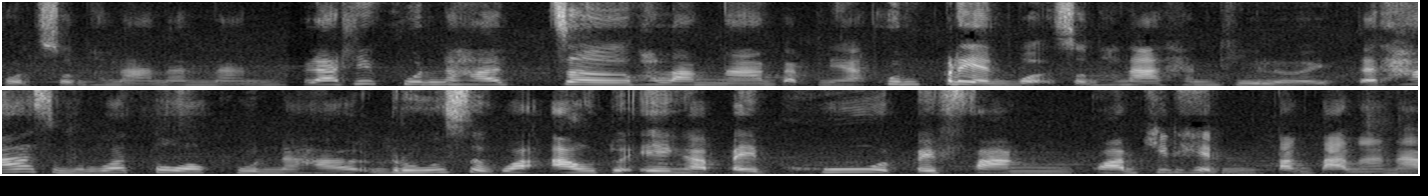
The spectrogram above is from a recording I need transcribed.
บทสนทนานั้นๆ เวลาที่คุณนะคะเจอพลังงานแบบนี้คุณเปลี่ยนบทสนทนาทันทีเลย แต่ถ้าสมมติว่าตัวคุณนะคะ รู้สึกว่าเอาตัวเองอะไปพูดไปฟังความคิดเห็นต่างๆนานา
